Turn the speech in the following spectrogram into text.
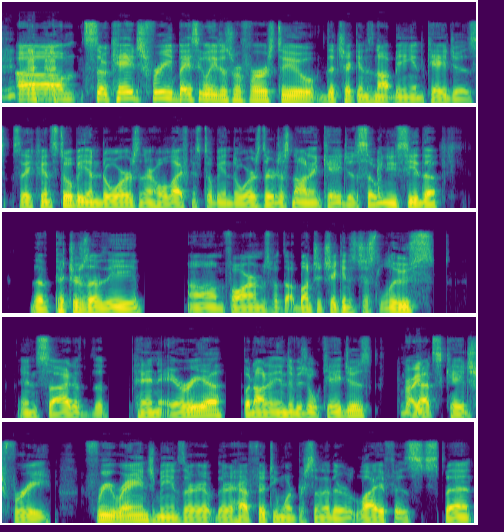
um, so cage free basically just refers to the chickens not being in cages. So they can still be indoors and their whole life can still be indoors. They're just not in cages. So when you see the the pictures of the um farms with a bunch of chickens just loose inside of the pen area, but not in individual cages, right. that's cage free. Free range means they uh, they have 51% of their life is spent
